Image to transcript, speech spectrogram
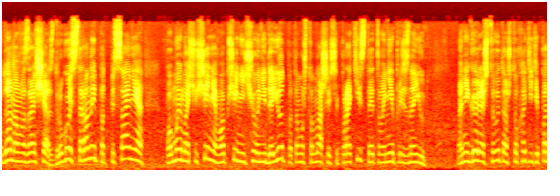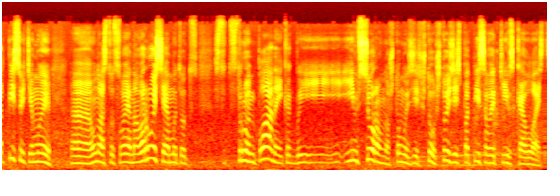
Куда нам возвращаться? С другой стороны, подписание, по моим ощущениям, вообще ничего не дает, потому что наши сепаратисты этого не признают. Они говорят, что вы там что хотите подписывайте, мы, э, у нас тут своя Новороссия, мы тут строим планы, и как бы и- и- им все равно, что мы здесь, что, что здесь подписывает киевская власть.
